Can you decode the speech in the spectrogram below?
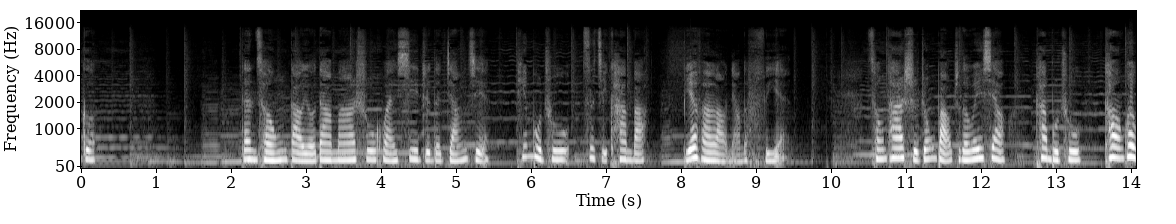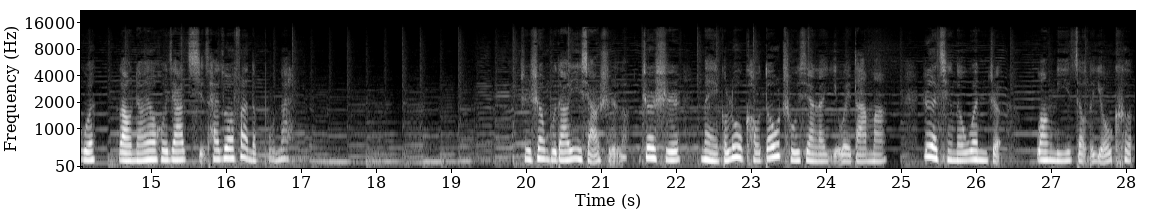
个。但从导游大妈舒缓细致的讲解，听不出自己看吧，别烦老娘的敷衍。从他始终保持的微笑，看不出看完快滚，老娘要回家洗菜做饭的不耐。只剩不到一小时了，这时每个路口都出现了一位大妈，热情地问着往里走的游客：“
